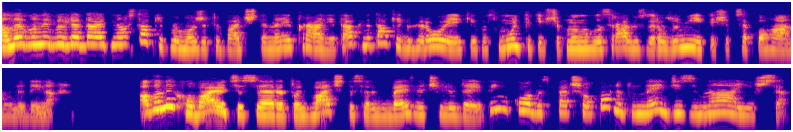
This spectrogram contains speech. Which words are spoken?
Але вони виглядають не ось так, як ви можете бачити на екрані, так? Не так, як герої якихось мультиків, щоб ми могли зразу зрозуміти, що це погана людина. А вони ховаються серед, ось бачите, серед безлічі людей. Ти ніколи з першого погляду не дізнаєшся,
